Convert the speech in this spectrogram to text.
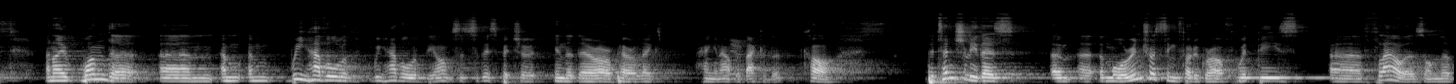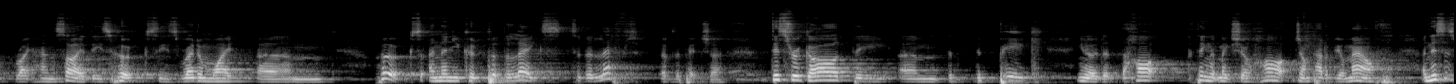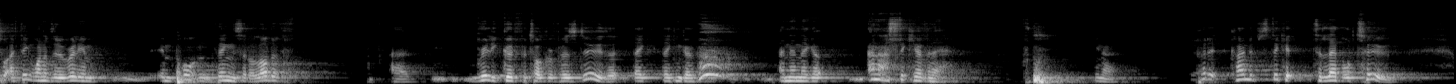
And I wonder, um, and, and, we have all of we have all of the answers to this picture in that there are a pair of legs hanging out yeah. the back of the car. Potentially, there's a, a more interesting photograph with these uh, flowers on the right hand side, these hooks, these red and white um, hooks, and then you could put the legs to the left of the picture disregard the, um, the, the, big, you know, the, the heart, the thing that makes your heart jump out of your mouth. And this is what I think one of the really important things that a lot of uh, really good photographers do, that they, they can go, and then they go, and I'll stick you over there. You know, put it, kind of stick it to level two.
